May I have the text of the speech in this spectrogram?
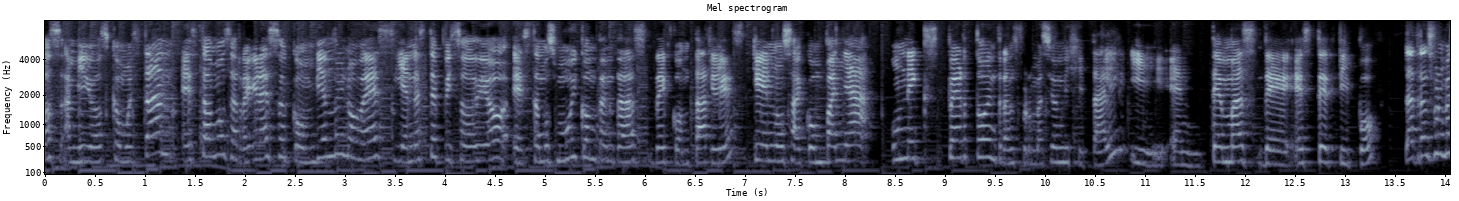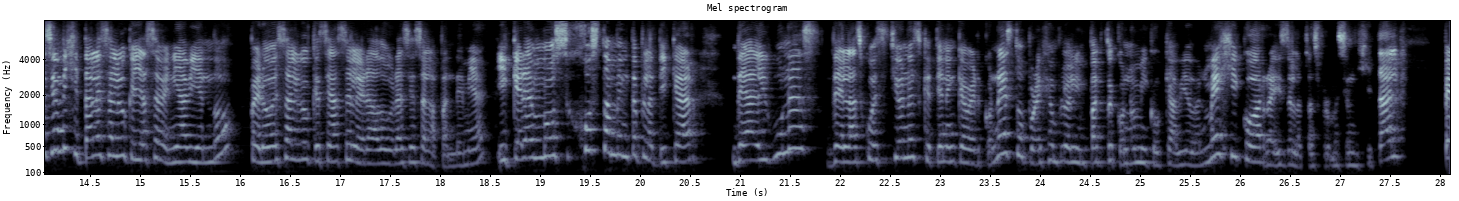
A todos amigos, ¿cómo están? Estamos de regreso con Viendo y No Ves y en este episodio estamos muy contentas de contarles que nos acompaña un experto en transformación digital y en temas de este tipo. La transformación digital es algo que ya se venía viendo, pero es algo que se ha acelerado gracias a la pandemia y queremos justamente platicar de algunas de las cuestiones que tienen que ver con esto, por ejemplo, el impacto económico que ha habido en México a raíz de la transformación digital,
